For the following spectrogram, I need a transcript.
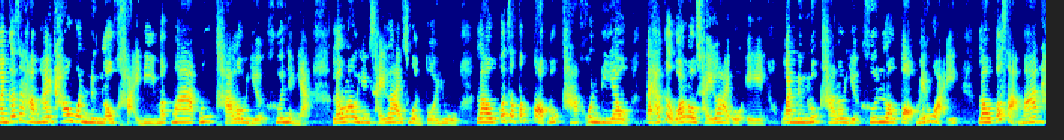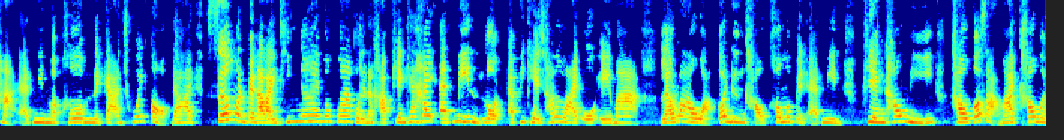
มันก็จะทำให้ถ้าวันหนึ่งเราขายดีมากๆ ลูกค้าเราเยอะขึ้นอย่างเงี้ยแล้วเรายังใช้ไลน์ส่วนตัวอยู่ เราก็จะต้องตอบลูกค้าคนเดียว แต่ถ้าเกิดว่าเราใช้ไลน์ OA วันหนึ่งลูกค้าเราเยอะขึ้น เราตอบไม่ไหว เราก็สามารถหาแอดมินมาเพิ่มในการช่วยตอบได้ ซึ่งมันเป็นอะไรที่ง่ายมากๆเลยนะคะ เพียงแค่ให้แอดมินโหลดแอปพลิเคชัน Line OA มา แล้วเราอะก็ดึงเขาเข้ามาเป็นแอดมินเพียงเท่านี้เขาก็สามารถเข้ามา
